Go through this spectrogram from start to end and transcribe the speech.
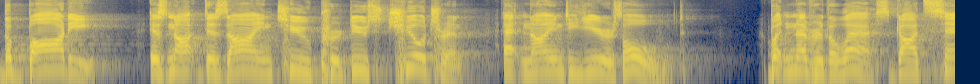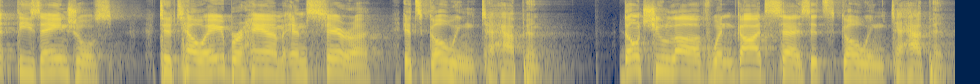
The body is not designed to produce children at 90 years old. But nevertheless, God sent these angels to tell Abraham and Sarah it's going to happen. Don't you love when God says it's going to happen?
